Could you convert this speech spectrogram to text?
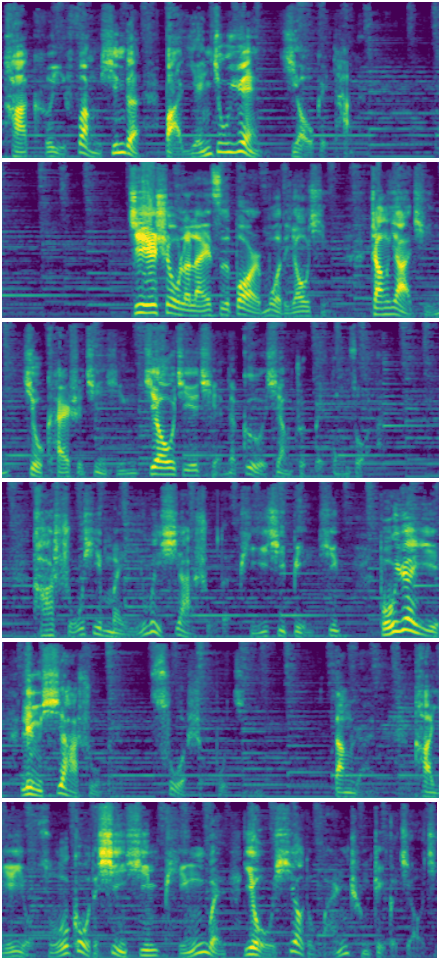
他可以放心的把研究院交给他们。接受了来自鲍尔默的邀请，张亚勤就开始进行交接前的各项准备工作了。他熟悉每一位下属的脾气秉性。不愿意令下属们措手不及，当然，他也有足够的信心，平稳有效地完成这个交接。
